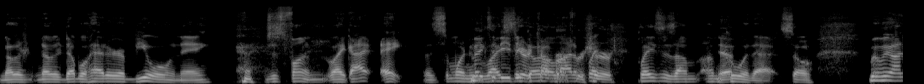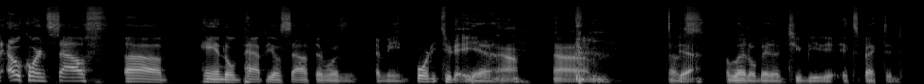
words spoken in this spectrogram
Another another double header of Buell and A. Just fun. Like I hey, as someone who Makes likes to go to a cover lot for of sure. places, I'm I'm Yep. cool with that. So moving on, Elkhorn South uh, handled Papio South. There wasn't. I mean, 42 to 8. Yeah. no. Um, that was Yeah. a little bit of to be expected,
